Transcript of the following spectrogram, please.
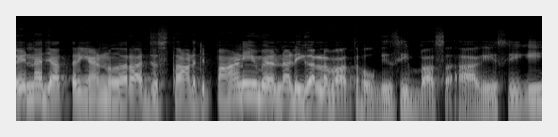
ਇਹਨਾਂ ਯਾਤਰੀਆਂ ਨੂੰ ਤਾਂ ਰਾਜਸਥਾਨ 'ਚ ਪਾਣੀ ਮਿਲਣ ਵਾਲੀ ਗੱਲਬਾਤ ਹੋ ਗਈ ਸੀ ਬੱਸ ਆ ਗਈ ਸੀਗੀ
